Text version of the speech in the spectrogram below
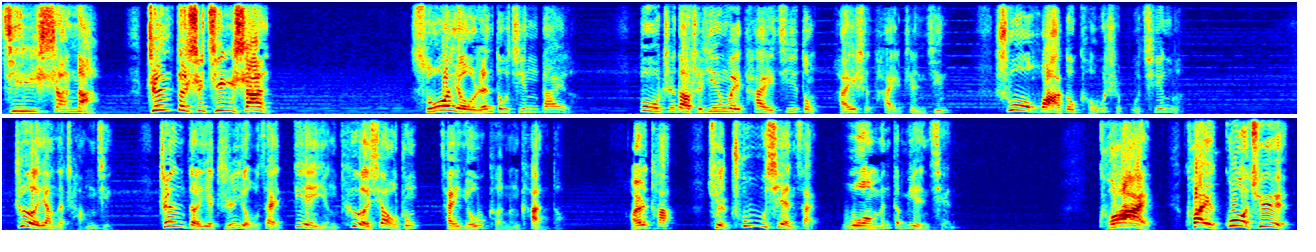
金山呐，真的是金山！所有人都惊呆了，不知道是因为太激动还是太震惊，说话都口齿不清了。这样的场景，真的也只有在电影特效中才有可能看到，而他。却出现在我们的面前。快，快过去！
